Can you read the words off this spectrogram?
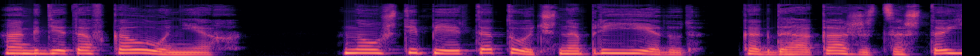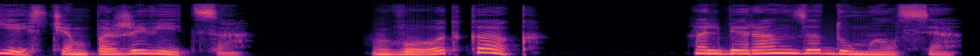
а где-то в колониях. Но уж теперь-то точно приедут, когда окажется, что есть чем поживиться. Вот как? Альберан задумался.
